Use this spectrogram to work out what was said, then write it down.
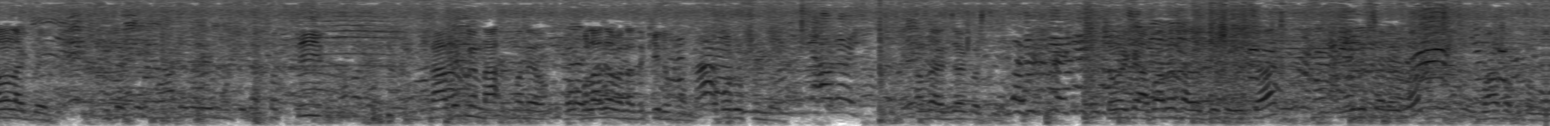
ভালো লাগবে। মূর্তিটা সত্যি না দেখলে না মানে বলা যাবে না যে কীরকম, অপরূপ সুন্দর। আমরা এনজয় করছি। সবাইকে আবারও শারদীয় শুভেচ্ছা। শুভেচ্ছা রইল মহাসপ্তমী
